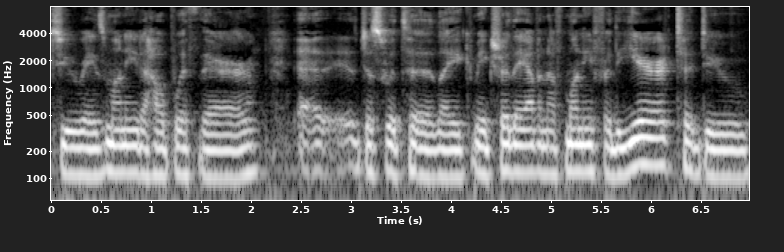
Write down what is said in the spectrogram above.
to raise money to help with their uh, just with to like make sure they have enough money for the year to do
